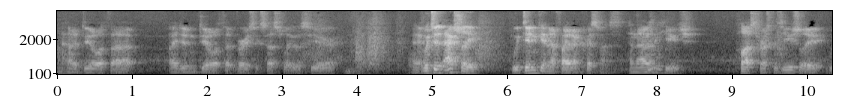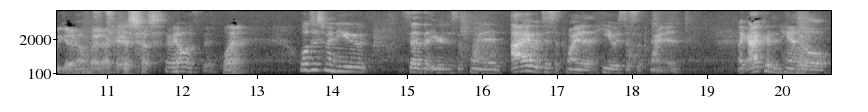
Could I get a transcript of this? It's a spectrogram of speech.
on how to deal with that. I didn't deal with it very successfully this year. And- which is actually, we didn't get in a fight on Christmas, and that was a huge plus for us because usually we get in a fight on. Christmas. We almost did. When? Well, just when you said that you're disappointed, I was disappointed that he was disappointed. Like I couldn't handle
